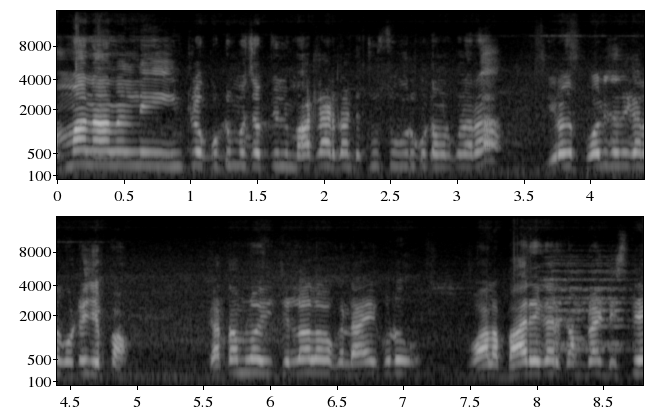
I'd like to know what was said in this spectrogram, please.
అమ్మా నాన్నల్ని ఇంట్లో కుటుంబ సభ్యులు మాట్లాడుతుంటే చూస్తూ ఊరుకుంటాం అనుకున్నారా? ఈరోజు పోలీస్ అధికారులు ఒకటే చెప్పాం. గతంలో ఈ జిల్లాలో ఒక నాయకుడు వాళ్ళ భార్య గారు కంప్లైంట్ ఇస్తే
